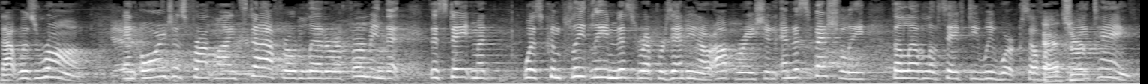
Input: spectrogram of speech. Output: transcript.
That was wrong. And Ornge's frontline staff wrote a letter affirming that the statement was completely misrepresenting our operation and especially the level of safety we work so hard Answer. to maintain.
